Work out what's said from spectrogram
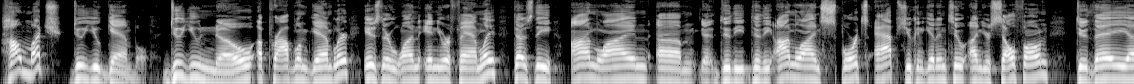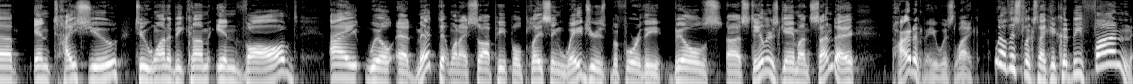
How much do you gamble? Do you know a problem gambler? Is there one in your family? Does the online um, do the do the online sports apps you can get into on your cell phone? Do they uh, entice you to want to become involved? I will admit that when I saw people placing wagers before the Bills uh, Steelers game on Sunday, part of me was like, well, this looks like it could be fun.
